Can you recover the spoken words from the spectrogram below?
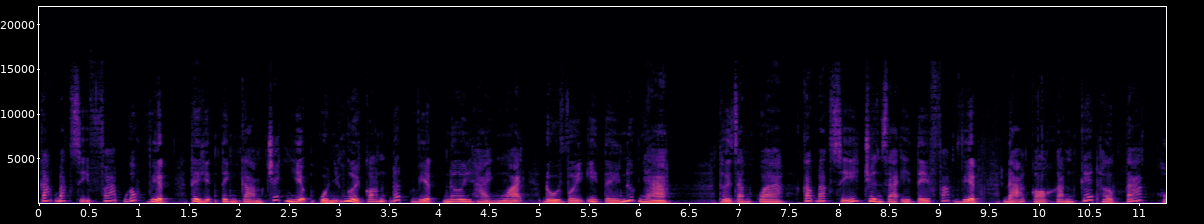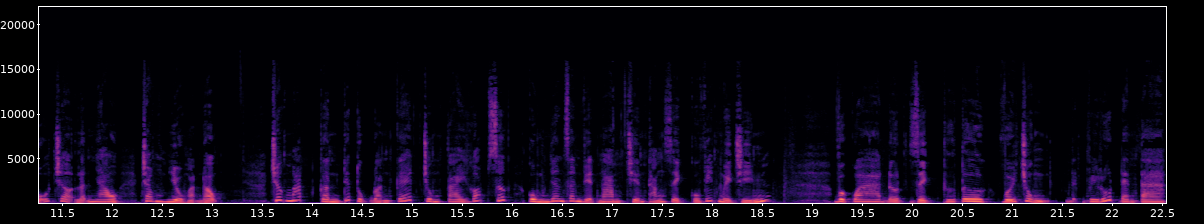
các bác sĩ Pháp gốc Việt thể hiện tình cảm trách nhiệm của những người con đất Việt nơi hải ngoại đối với y tế nước nhà. Thời gian qua, các bác sĩ chuyên gia y tế Pháp Việt đã có gắn kết hợp tác, hỗ trợ lẫn nhau trong nhiều hoạt động. Trước mắt cần tiếp tục đoàn kết chung tay góp sức cùng nhân dân Việt Nam chiến thắng dịch COVID-19. Vừa qua đợt dịch thứ tư với chủng virus Delta,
